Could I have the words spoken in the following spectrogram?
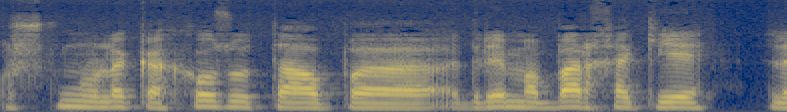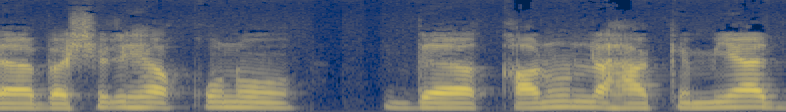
قشرونو لکه ښځو ته او په دریمه برخه کې له بشري حقونو د قانون له حاکمیت،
